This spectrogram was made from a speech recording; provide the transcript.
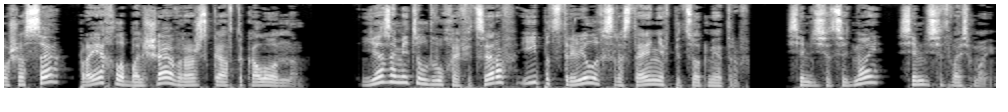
По шоссе проехала большая вражеская автоколонна. Я заметил двух офицеров и подстрелил их с расстояния в 500 метров. 77-й, 78-й.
